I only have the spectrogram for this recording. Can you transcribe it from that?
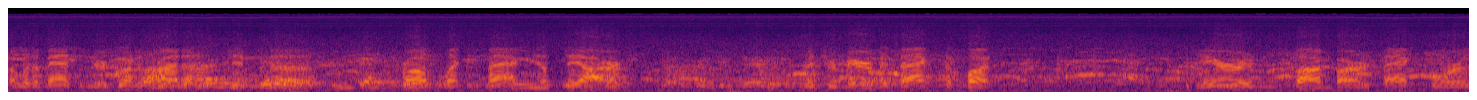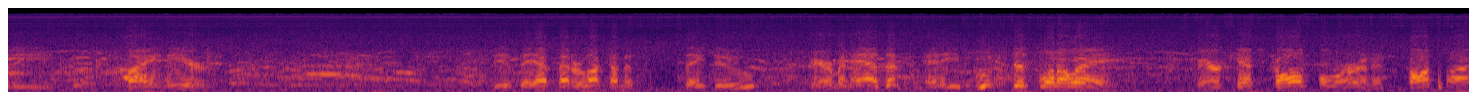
I would imagine they're going to try to pin uh, Croslex back. Yes, they are. Richard Merriman back to punt. Aaron Bombard back for the Pioneers. See if they have better luck on this. They do. Merriman has it, and he boots this one away. Fair catch called for, and it's caught by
